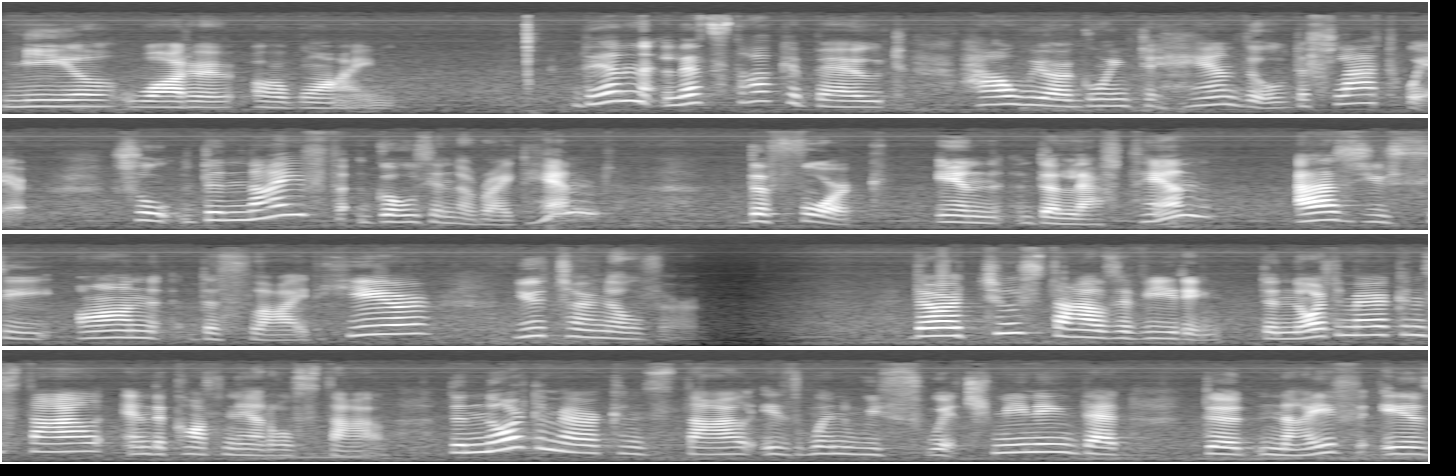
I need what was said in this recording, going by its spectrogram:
meal, water, or wine. Then let's talk about how we are going to handle the flatware. So the knife goes in the right hand, the fork in the left hand. As you see on the slide here, you turn over. There are two styles of eating, the North American style and the continental style. The North American style is when we switch, meaning that the knife is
